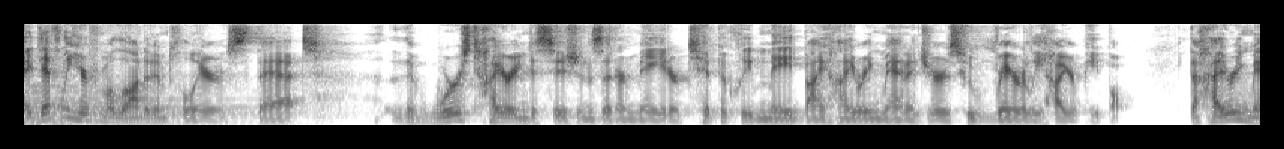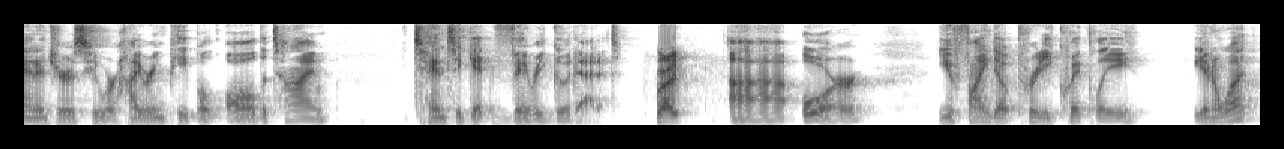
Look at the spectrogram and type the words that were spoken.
I definitely hear from a lot of employers that the worst hiring decisions that are made are typically made by hiring managers who rarely hire people the hiring managers who are hiring people all the time tend to get very good at it. Right. Uh, or you find out pretty quickly, you know what?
